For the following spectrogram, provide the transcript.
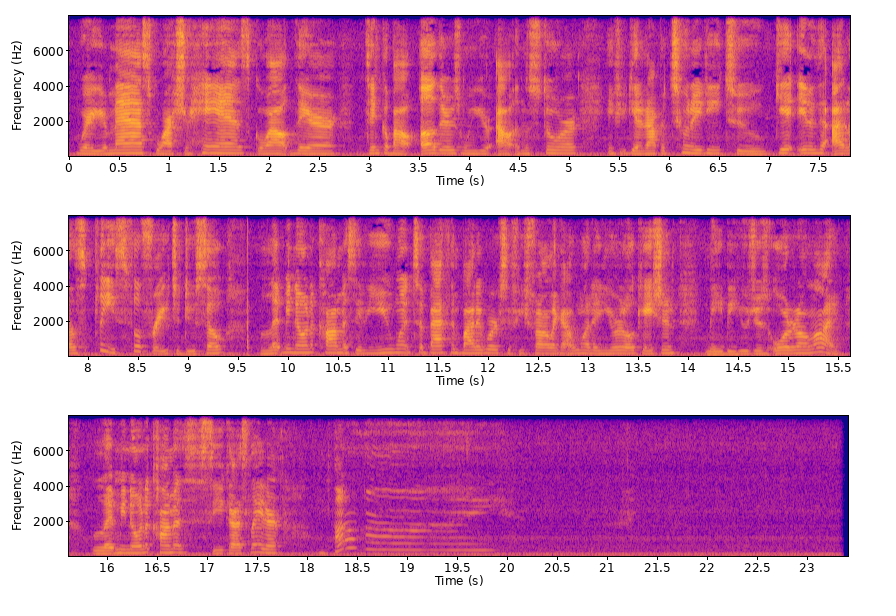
wear your mask, wash your hands, go out there, think about others when you're out in the store. If you get an opportunity to get into the items, please feel free to do so. Let me know in the comments if you went to Bath and Body Works, if you finally got one in your location. Maybe you just ordered online. Let me know in the comments. See you guys later. Bye.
